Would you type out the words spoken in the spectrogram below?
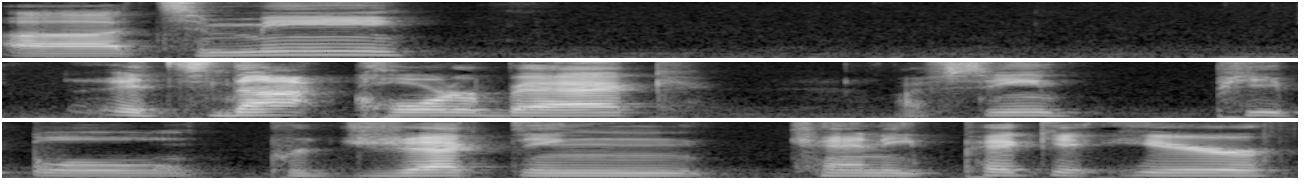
Uh, to me, it's not quarterback. I've seen people projecting Kenny Pickett here.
